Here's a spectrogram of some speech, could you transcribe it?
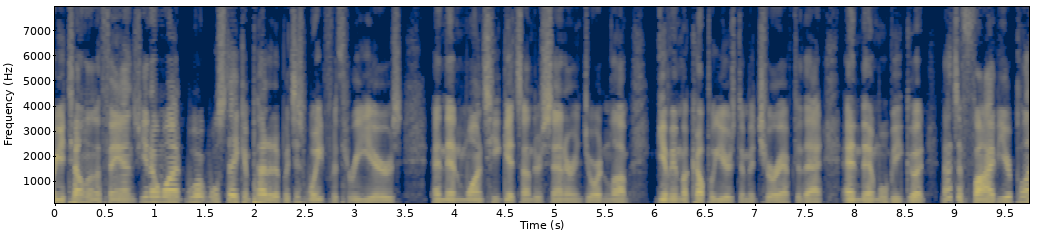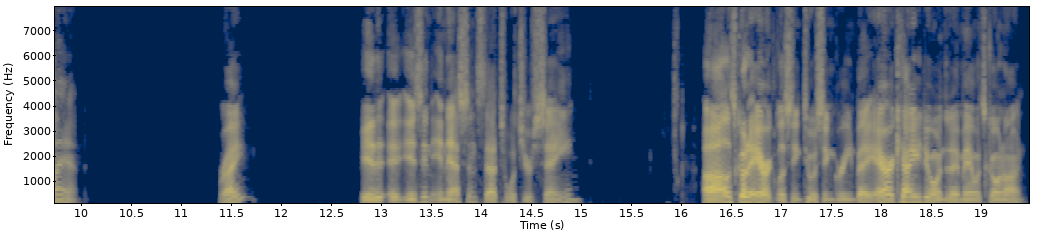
Are you telling the fans, you know what, we'll, we'll, stay competitive, but just wait for three years, and then once he gets under center and Jordan Love, give him a couple years to mature after that, and then we'll be good. That's a five-year plan, right? It, it isn't in essence that's what you're saying. Uh, let's go to Eric, listening to us in Green Bay. Eric, how you doing today, man? What's going on?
